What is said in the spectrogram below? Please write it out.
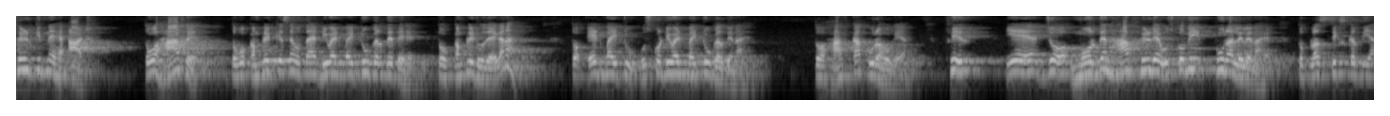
फ़ील्ड कितने हैं? आठ। तो वो हाफ़ है। तो वो कंप्लीट कैसे होता है? डिवाइड बाई टू कर देते हैं तो कंप्लीट हो जाएगा ना? तो एट बाई टू उसको डिवाइड बाई टू कर देना है। तो हाफ़ का पूरा हो गया। फिर ये जो मोर देन हाफ़ फ़ील्ड है, उसको भी पूरा ले लेना है। तो प्लस सिक्स कर दिया।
